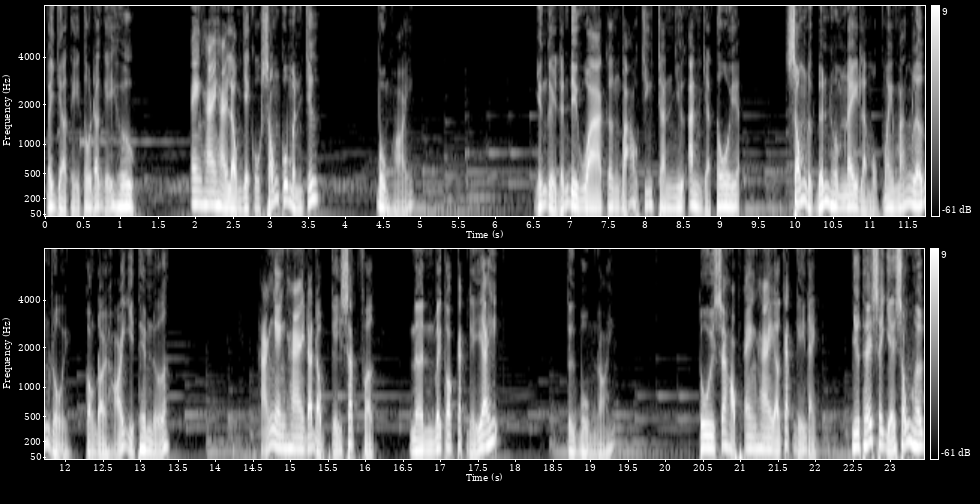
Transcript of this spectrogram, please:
Bây giờ thì tôi đã nghỉ hưu. an hai hài lòng về cuộc sống của mình chứ? Bôn hỏi. Những người lính đi qua cơn bão chiến tranh như anh và tôi á, sống được đến hôm nay là một may mắn lớn rồi, còn đòi hỏi gì thêm nữa. Hẳn an hai đã đọc kỹ sách Phật nên mới có cách nghĩ ấy. từ Bồn nói. Tôi sẽ học An hai ở cách nghĩ này. Như thế sẽ dễ sống hơn.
